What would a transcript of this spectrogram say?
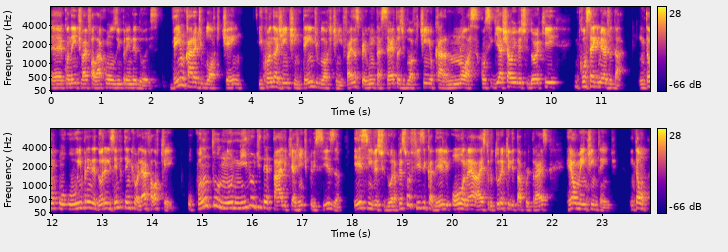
é, quando a gente vai falar com os empreendedores. Vem um cara de blockchain e quando a gente entende blockchain, faz as perguntas certas de blockchain, o cara, nossa, consegui achar um investidor que consegue me ajudar. Então, o, o empreendedor ele sempre tem que olhar e falar, ok, o quanto no nível de detalhe que a gente precisa, esse investidor, a pessoa física dele ou né, a estrutura que ele está por trás, realmente entende. Então,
